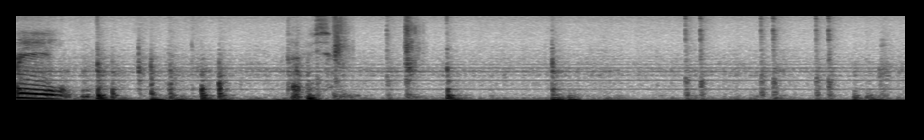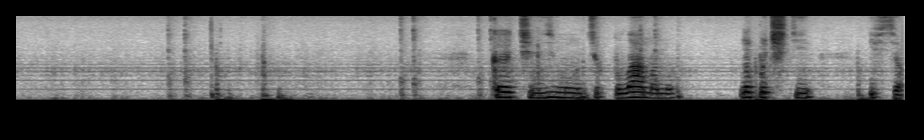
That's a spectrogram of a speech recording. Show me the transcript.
Блін. Так, все. Короче, возьму цю поламану. Ну, почти. И все.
